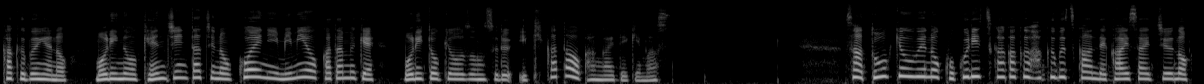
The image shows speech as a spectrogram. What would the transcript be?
各分野の森の賢人たちの声に耳を傾け森と共存する生き方を考えていきます。さあ東京上野国立科学博物館で開催中の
